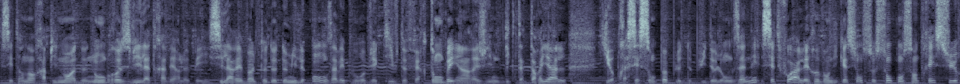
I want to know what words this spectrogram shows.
S'étendant rapidement à de nombreuses villes à travers le pays. Si la révolte de 2011 avait pour objectif de faire tomber un régime dictatorial qui oppressait son peuple depuis de longues années, cette fois, les revendications se sont concentrées sur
